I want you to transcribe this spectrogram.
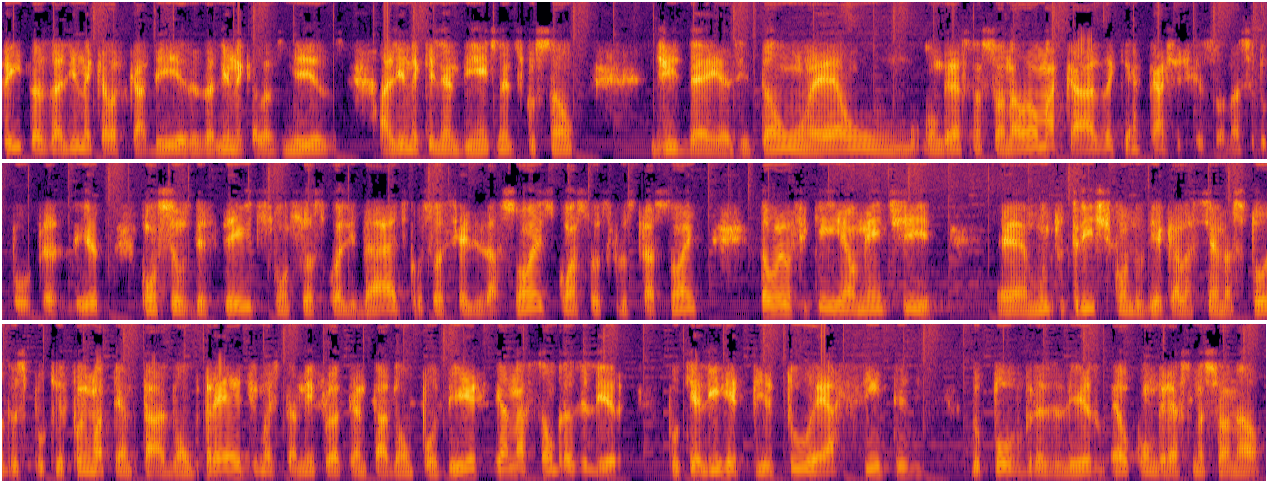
feitas ali naquelas cadeiras, ali naquelas mesas, ali naquele ambiente, na discussão de ideias. Então, é um o Congresso Nacional é uma casa que é a caixa de ressonância do povo brasileiro, com seus defeitos, com suas qualidades, com suas realizações, com as suas frustrações. Então, eu fiquei realmente é, muito triste quando vi aquelas cenas todas, porque foi um atentado a um prédio, mas também foi um atentado a um poder e à nação brasileira, porque ali, repito, é a síntese do povo brasileiro, é o Congresso Nacional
